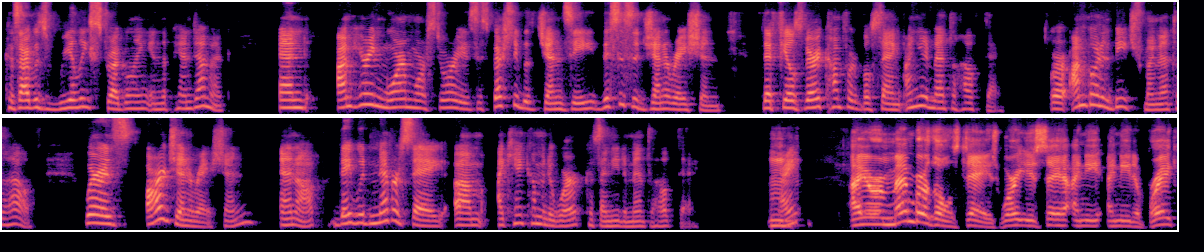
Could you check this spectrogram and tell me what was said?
because I was really struggling in the pandemic. And I'm hearing more and more stories, especially with Gen Z. This is a generation that feels very comfortable saying, I need a mental health day, or I'm going to the beach for my mental health. Whereas our generation and up, they would never say, um, I can't come into work because I need a mental health day. Mm. Right. I remember those days where you say, I need, I need a break.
